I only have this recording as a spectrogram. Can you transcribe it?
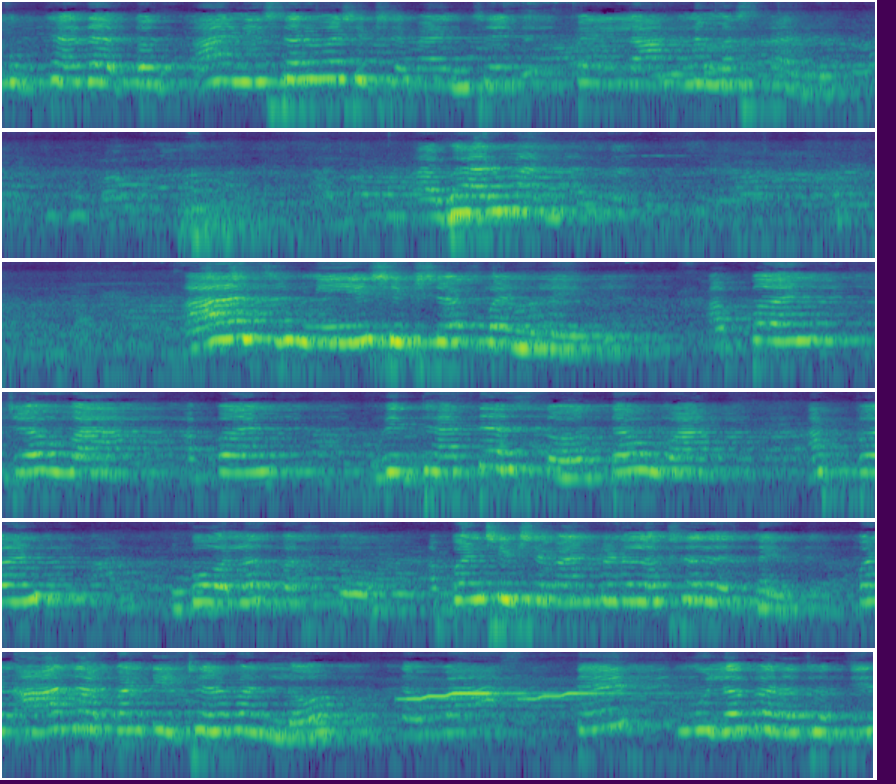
मुख्याध्यापक आणि सर्व शिक्षकांचे पहिला नमस्कार आभार मानतो आज मी शिक्षक बनले आपण जेव्हा आपण विद्यार्थी असतो तेव्हा आपण बोलत बसतो. आपण शिक्षकांकडे लक्ष देत नाही. पण आज आपण टीचर बनलो तेव्हा ते मुलं करत होती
